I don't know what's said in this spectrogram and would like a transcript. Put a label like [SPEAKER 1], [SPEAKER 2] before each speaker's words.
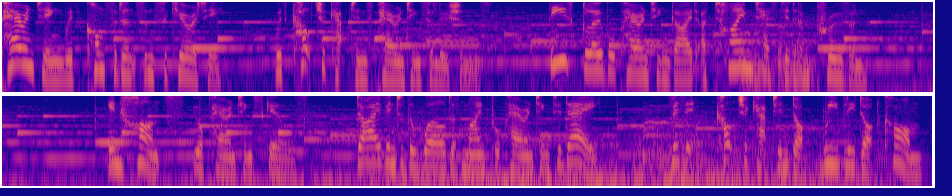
[SPEAKER 1] Parenting with confidence and security with Culture Captain's parenting solutions. These global parenting guide are time-tested and proven. Enhance your parenting skills. Dive into the world of mindful parenting today. Visit culturecaptain.weebly.com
